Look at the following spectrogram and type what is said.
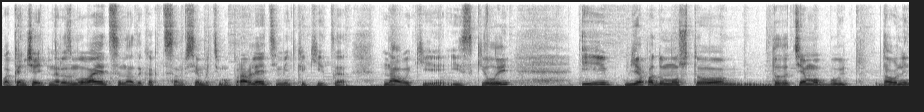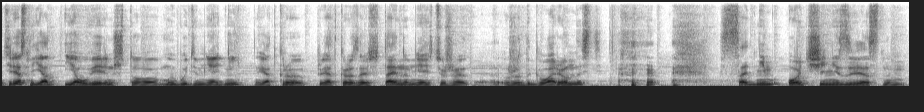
окончательно размывается, надо как-то сам всем этим управлять, иметь какие-то навыки и скиллы. И я подумал, что эта тема будет довольно интересна. Я, я уверен, что мы будем не одни. Я открою, приоткрою завесу тайны. У меня есть уже, уже договоренность с одним очень известным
